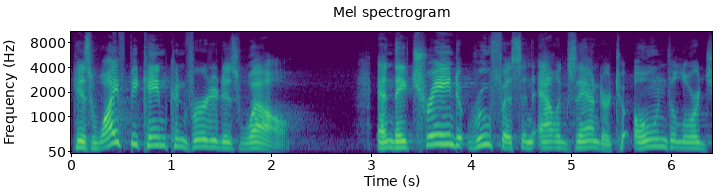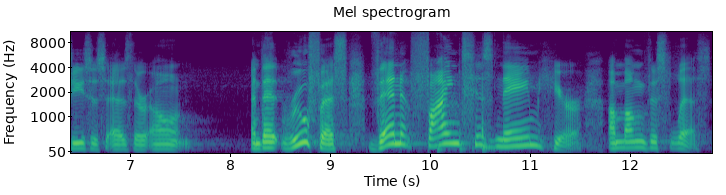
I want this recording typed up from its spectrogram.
his wife became converted as well? And they trained Rufus and Alexander to own the Lord Jesus as their own. And that Rufus then finds his name here among this list.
